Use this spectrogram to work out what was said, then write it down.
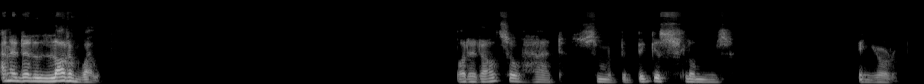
and it had a lot of wealth. But it also had some of the biggest slums in Europe,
